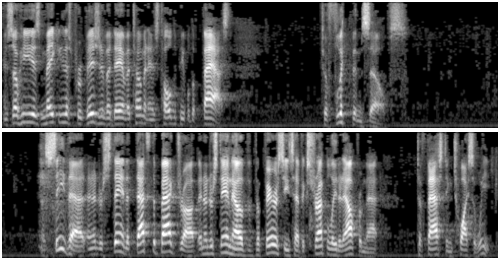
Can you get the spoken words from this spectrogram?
And so he is making this provision of a day of atonement and has told the people to fast, to afflict themselves. Now, see that and understand that that's the backdrop, and understand now that the Pharisees have extrapolated out from that to fasting twice a week.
